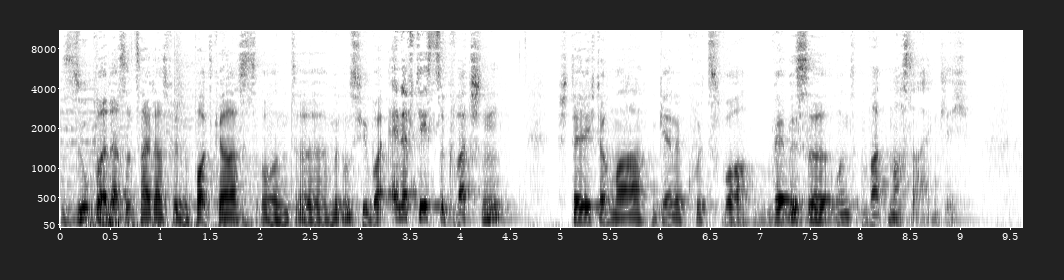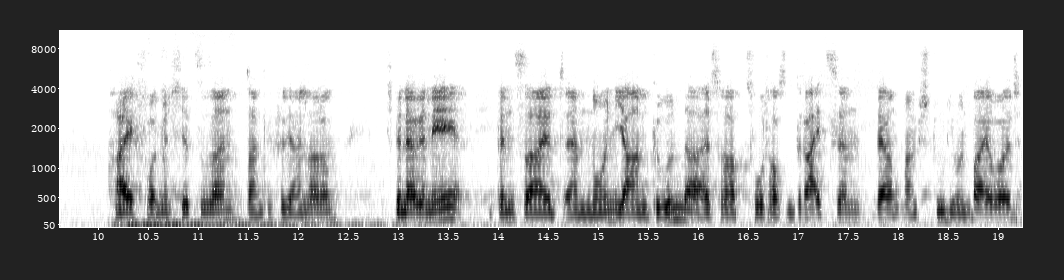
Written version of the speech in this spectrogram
super, dass du Zeit hast für den Podcast und äh, mit uns hier über NFTs zu quatschen. Stell dich doch mal gerne kurz vor. Wer bist du und was machst du eigentlich? Hi, freut mich hier zu sein. Danke für die Einladung. Ich bin der René, bin seit ähm, neun Jahren Gründer, also habe 2013 während meinem Studium in Bayreuth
